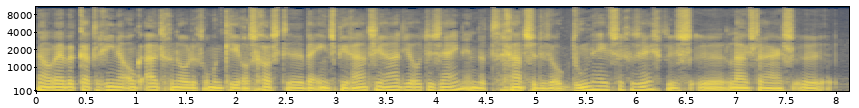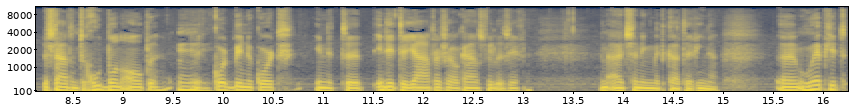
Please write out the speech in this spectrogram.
Nou, we hebben Catharina ook uitgenodigd om een keer als gast uh, bij Inspiratieradio te zijn. En dat gaat ze dus ook doen, heeft ze gezegd. Dus uh, luisteraars, uh, er staat een tegoedbon open. Mm. kort binnenkort in, het, in dit theater zou ik haast willen zeggen. Een uitzending met Catharina. hoe heb je het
